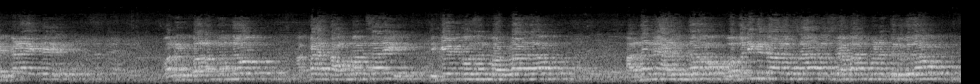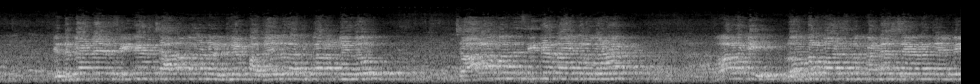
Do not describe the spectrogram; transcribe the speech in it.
ఎక్కడైతే వాళ్ళకి బలం ఉందో అక్కడ కంపల్సరీ టికెట్ కోసం కొట్లాడదాం. అందరినీ అడుగుదాం. ఒకరికి నాలుగు సార్లు శ్రమాన్ని కూడా తిరుగుదాం. ఎందుకంటే సీనియర్స్ చాలా మంది ఉన్నారు. ఎందుకంటే పదేళ్ళు అధికారం లేదు. చాలా మంది సీనియర్ నాయకులు కూడా వాళ్ళకి లోకల్ బాడీస్లో కంటెస్ట్ చేయాలని చెప్పి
